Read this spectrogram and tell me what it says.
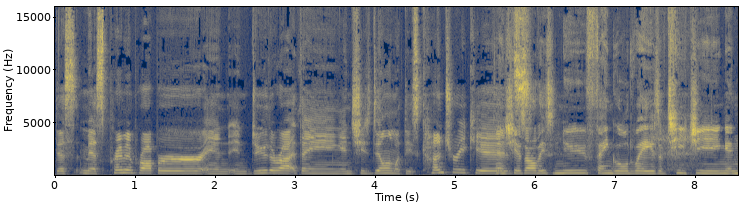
this miss prim and proper and and do the right thing and she's dealing with these country kids and she has all these newfangled ways of teaching and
